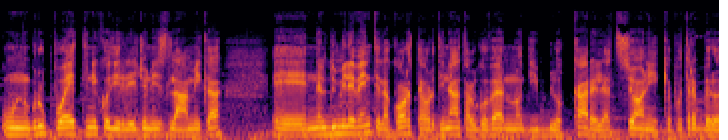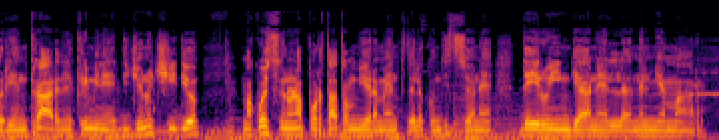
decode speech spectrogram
un gruppo etnico di religione islamica e nel 2020 la Corte ha ordinato al governo di bloccare le azioni che potrebbero rientrare nel crimine di genocidio, ma questo non ha portato a un miglioramento della condizione dei Rohingya nel, nel Myanmar.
